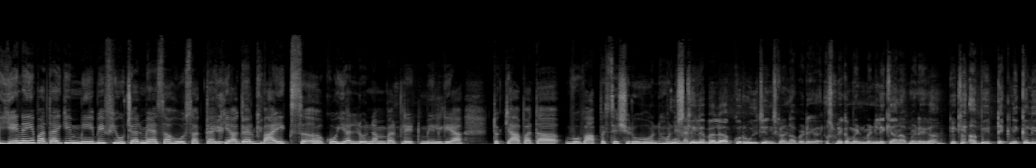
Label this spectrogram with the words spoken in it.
ये नहीं पता है कि मे बी फ्यूचर में ऐसा हो सकता है कि अगर बाइक्स को येलो नंबर प्लेट मिल गया तो क्या पता वो वापस से शुरू हो, होने उसके लिए पहले आपको रूल चेंज करना पड़ेगा उसमें कमेंटमेंट लेके आना पड़ेगा हम्म। क्योंकि अभी टेक्निकली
